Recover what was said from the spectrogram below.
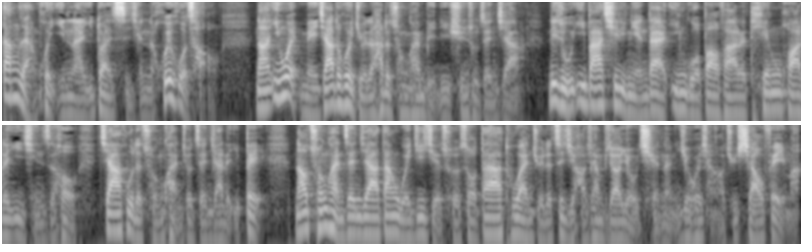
当然会迎来一段时间的挥霍潮。那因为每家都会觉得它的存款比例迅速增加，例如一八七零年代英国爆发了天花的疫情之后，家户的存款就增加了一倍。然后存款增加，当危机解除的时候，大家突然觉得自己好像比较有钱了，你就会想要去消费嘛。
